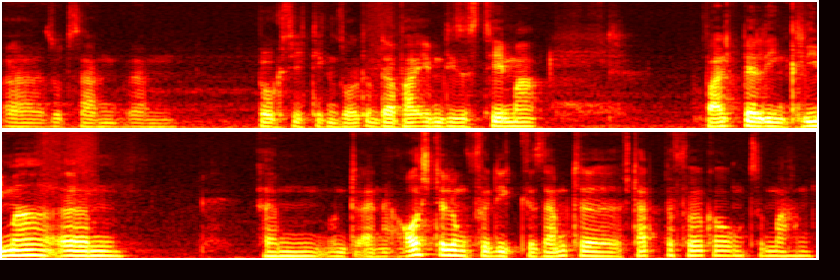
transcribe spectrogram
äh, sozusagen ähm, berücksichtigen sollte. Und da war eben dieses Thema Wald Berlin Klima ähm, ähm, und eine Ausstellung für die gesamte Stadtbevölkerung zu machen,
